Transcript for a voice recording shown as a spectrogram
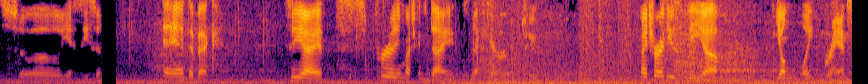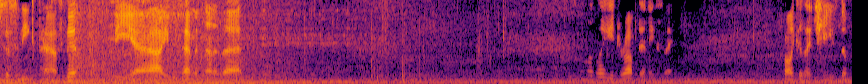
So yeah, see you soon. And I'm back. So yeah, it's pretty much gonna die this next arrow or two. I tried using the um, young white branch to sneak past it, but yeah, he was having none of that. Like he dropped anything. Probably because I cheesed him.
